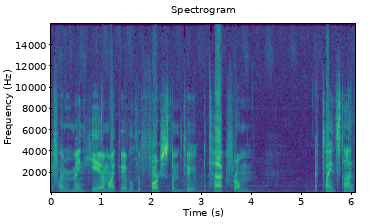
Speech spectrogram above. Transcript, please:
If I remain here, I might be able to force them to attack from a plains tile.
